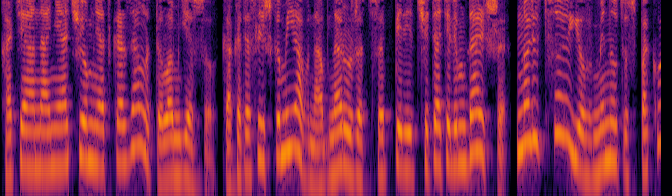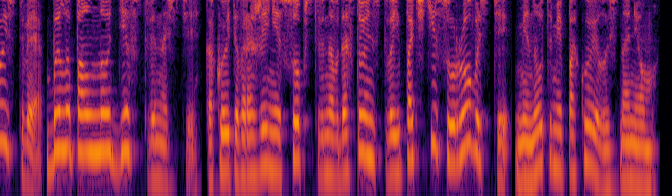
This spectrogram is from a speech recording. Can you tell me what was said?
Хотя она ни о чем не отказала Теламьесу, как это слишком явно обнаружится перед читателем дальше, но лицо ее в минуту спокойствия было полно девственности, какое-то выражение собственного достоинства и почти суровости минутами покоилось на нем.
